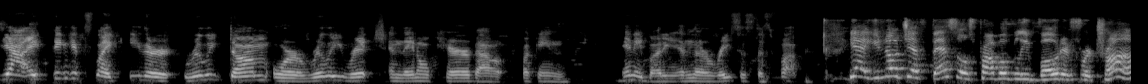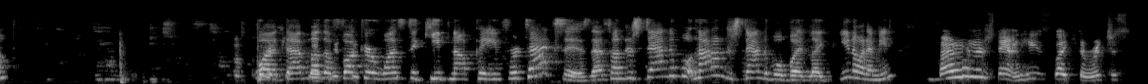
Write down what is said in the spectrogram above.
Yeah, I think it's like either really dumb or really rich, and they don't care about fucking anybody, and they're racist as fuck. Yeah, you know Jeff Bezos probably voted for Trump, but that but it's just- motherfucker wants to keep not paying for taxes. That's understandable. Not understandable, but like, you know what I mean? I don't understand. He's like the richest.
